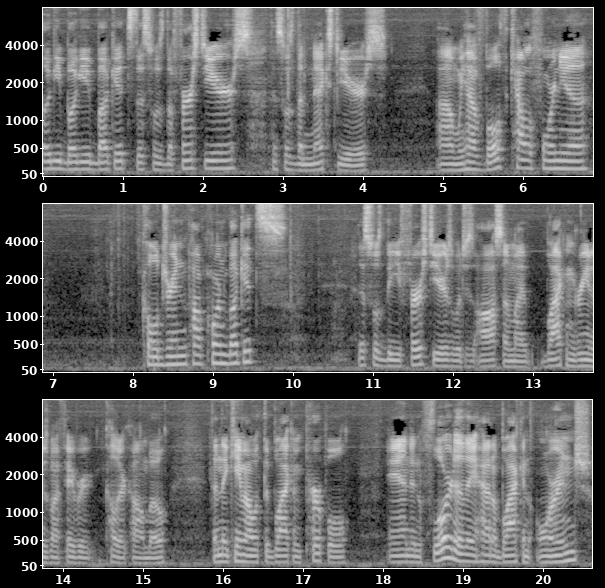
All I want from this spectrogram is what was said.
Oogie Boogie buckets. This was the first year's. This was the next year's. Um, we have both California Cauldron popcorn buckets. This was the first year's, which is awesome. My black and green is my favorite color combo. Then they came out with the black and purple. And in Florida, they had a black and orange,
